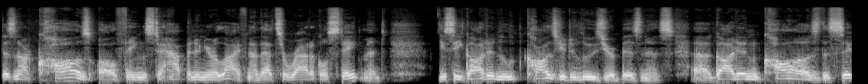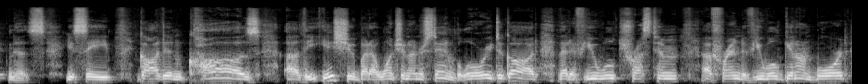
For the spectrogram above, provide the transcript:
does not cause all things to happen in your life. Now, that's a radical statement. You see, God didn't cause you to lose your business. Uh, God didn't cause the sickness. You see, God didn't cause uh, the issue, but I want you to understand, glory to God, that if you will trust Him, a friend, if you will get on board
